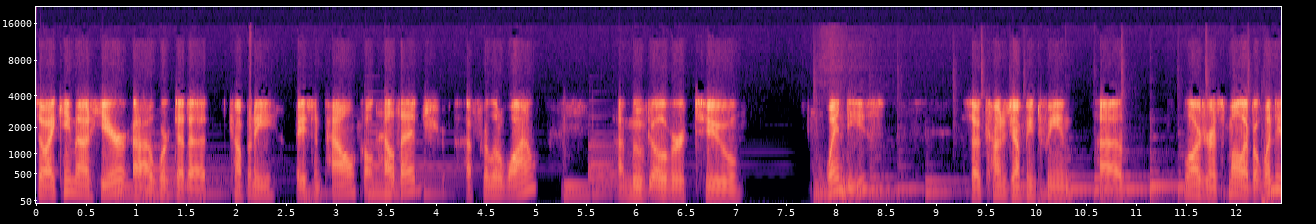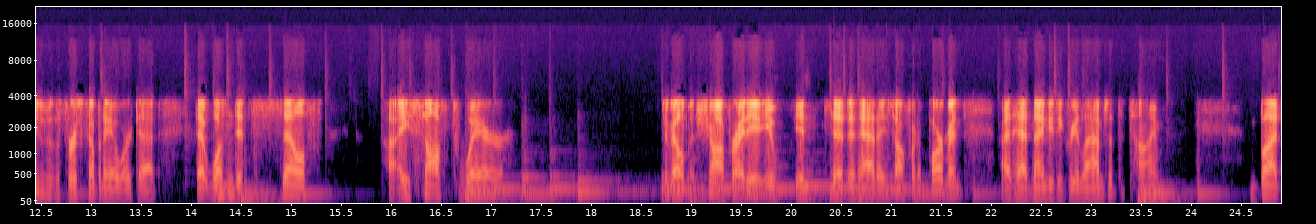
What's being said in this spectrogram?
So I came out here, uh, worked at a company based in Powell called Health Edge uh, for a little while. I moved over to Wendy's, so kind of jumping between uh, larger and smaller. But Wendy's was the first company I worked at that wasn't itself uh, a software development shop, right? It, it, it, said it had a software department. It had 90 Degree Labs at the time, but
